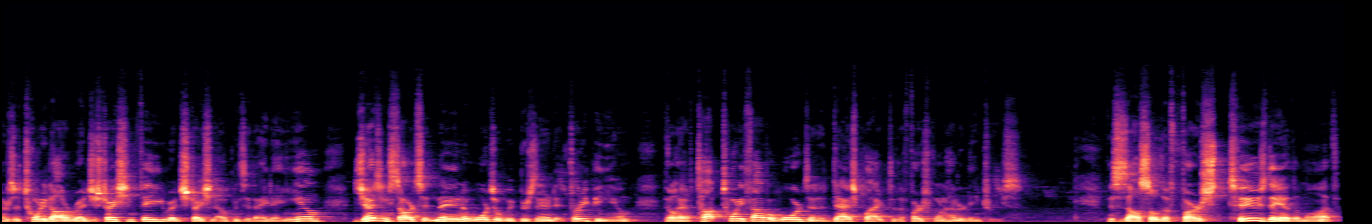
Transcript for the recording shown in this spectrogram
There's a $20 registration fee. Registration opens at 8 a.m. Judging starts at noon. Awards will be presented at 3 p.m. They'll have top 25 awards and a dash plaque to the first 100 entries. This is also the first Tuesday of the month.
